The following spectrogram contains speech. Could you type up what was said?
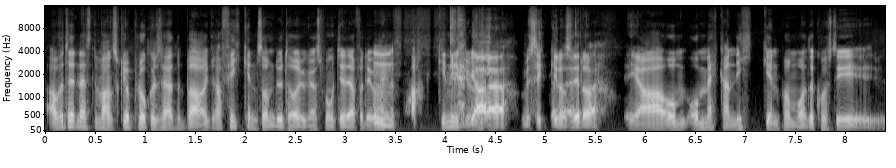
Av og til er det nesten vanskelig å plukke ut at det er bare grafikken som du tar utgangspunkt i der, for det er jo mm. hele pakken i Journey. Ja, ja. Musikken og så videre. Ja, og, og mekanikken, på en måte, hvordan de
